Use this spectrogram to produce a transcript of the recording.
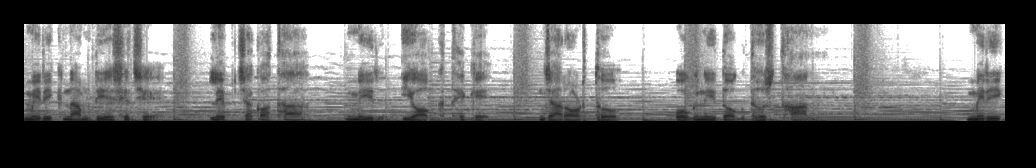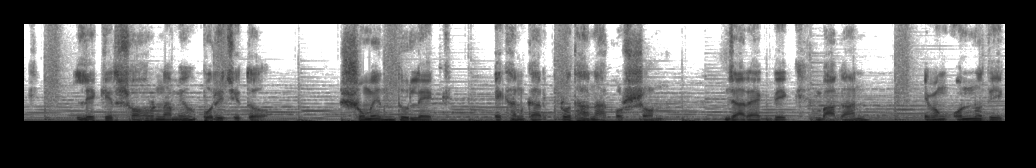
মিরিক নামটি এসেছে লেপচা কথা মির ইয়ক থেকে, যার অর্থ অগ্নিদগ্ধ স্থান মিরিক লেকের শহর নামেও পরিচিত। সুমেন্দু লেক এখানকার প্রধান আকর্ষণ, যার একদিক বাগান এবং অন্যদিক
